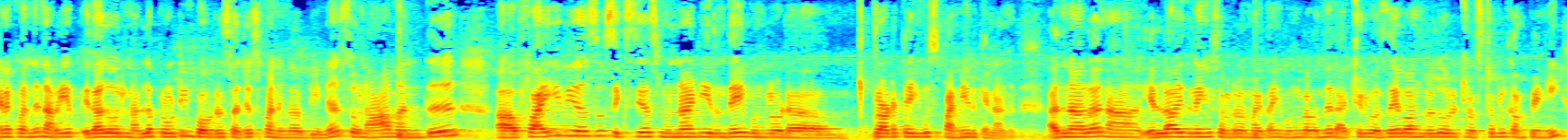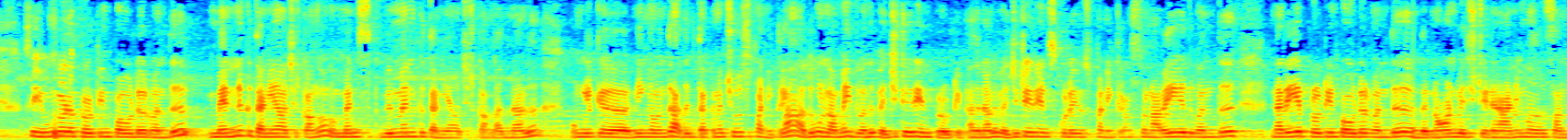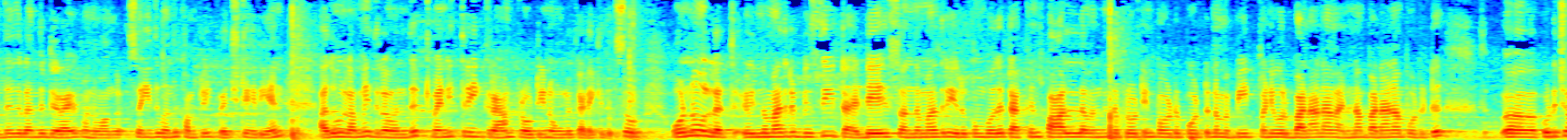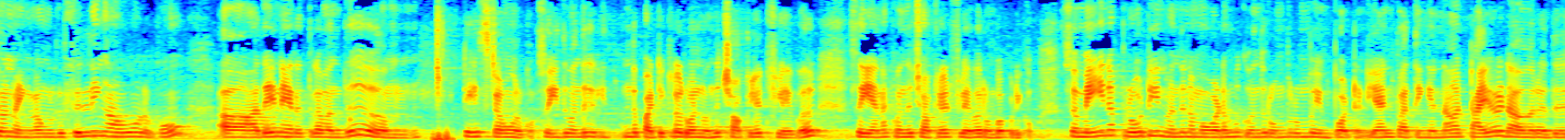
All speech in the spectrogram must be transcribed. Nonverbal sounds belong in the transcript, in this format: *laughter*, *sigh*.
எனக்கு வந்து நிறைய ஏதாவது ஒரு நல்ல ப்ரோட்டீன் பவுடர் சஜஸ்ட் பண்ணுங்க அப்படின்னு. ஸோ நான் வந்து ஃபைவ் இயர்ஸும் சிக்ஸ் இயர்ஸ் முன்னாடி இருந்தே இவங்களோட ப்ராடக்டை யூஸ் பண்ணியிருக்கேன் நான். அதனால நான் எல்லா இதுலேயும் சொல்கிற மாதிரி தான் இவங்கள வந்து ஆக்சுவலி ஒசைவாங்கிறது ஒரு ட்ரஸ்டபிள் கம்பெனி ஸோ இவங்களோட ப்ரோட்டீன் பவுடர் வந்து மென்னுக்கு தனியாக வச்சுருக்காங்க உமன்ஸ் விமனுக்கு தனியாக வச்சுருக்காங்க. அதனால உங்களுக்கு நீங்கள் வந்து அதுக்கு தக்கன சூஸ் பண்ணிக்கலாம். அதுவும் இல்லாமல் இது வந்து வெஜிடேரியன் ப்ரோட்டீன் அதனால வெஜிடேரியன்ஸ் கூட யூஸ் பண்ணிக்கலாம். ஸோ நிறைய இது வந்து நிறைய ப்ரோட்டீன் பவுடர் வந்து இந்த நான் வெஜிடேரியன் அனிமல்ஸ் அந்த இதுலேருந்து டிரைவ் பண்ணுவாங்க. ஸோ இது வந்து கம்ப்ளீட் வெஜிடேரியன் அதுவும் இல்லாமல் இதில் வந்து டுவெண்ட்டி த்ரீ கிராம் ப்ரோட்டீன் உங்களுக்கு கிடைக்குது. ஸோ ஒன்றும் இல்லை. இந்த மாதிரி பிஸி டேஸ் அந்த மாதிரி இருக்கும்போது டக்குன்னு பாலில் வந்து இந்த ப்ரோட்டீன் பவுடர் போட்டு நம்ம பீட் பண்ணி ஒரு பனானா வேணா பனானா போட்டுட்டு அஹ், குடிச்சோன்னு வைங்களேன் உங்களுக்கு ஃபில்லிங்காகவும் இருக்கும். அதே நேரத்தில் வந்து டேஸ்ட்டாகவும் இருக்கும். ஸோ இது வந்து இந்த பர்டிகுலர் ஒன் வந்து சாக்லேட் ஃப்ளேவர் ஸோ எனக்கு வந்து சாக்லேட் ஃப்ளேவர் ரொம்ப பிடிக்கும். ஸோ மெயினாக ப்ரோட்டீன் வந்து நம்ம உடம்புக்கு வந்து ரொம்ப ரொம்ப இம்பார்ட்டன்ட் ஏன்னு பார்த்தீங்கன்னா டயர்ட் ஆகுறது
